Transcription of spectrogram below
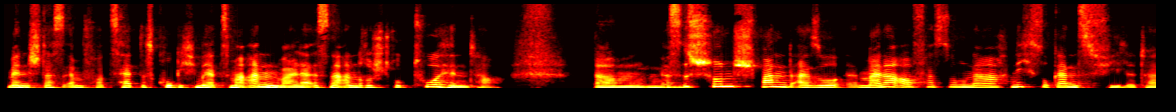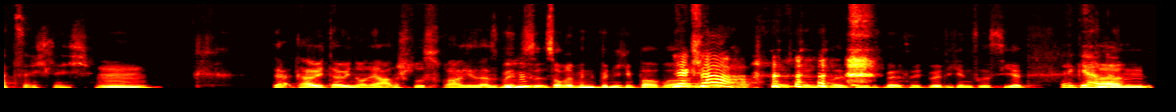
Mensch, das MVZ, das gucke ich mir jetzt mal an, weil da ist eine andere Struktur hinter. Ähm, mhm. Das ist schon spannend. Also meiner Auffassung nach nicht so ganz viele tatsächlich. Mhm. Da, da habe ich, da hab ich noch eine Anschlussfrage. Also, wenn, mhm. sorry, wenn, wenn ich ein paar Fragen ja, klar. stelle, weil es mich, mich wirklich interessiert. Sehr gerne. Ähm,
